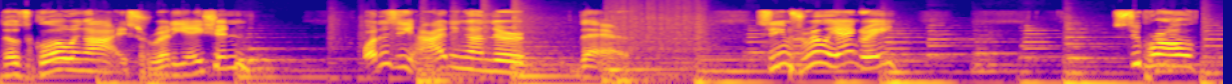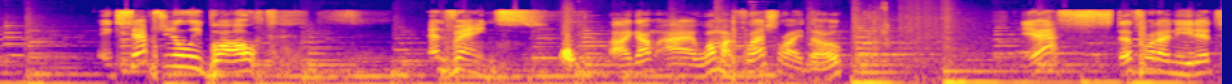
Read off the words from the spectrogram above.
Those glowing eyes. Radiation? What is he hiding under there? Seems really angry. Super old, exceptionally bald, and veins. I got. I want my flashlight though. Yes, that's what I needed.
